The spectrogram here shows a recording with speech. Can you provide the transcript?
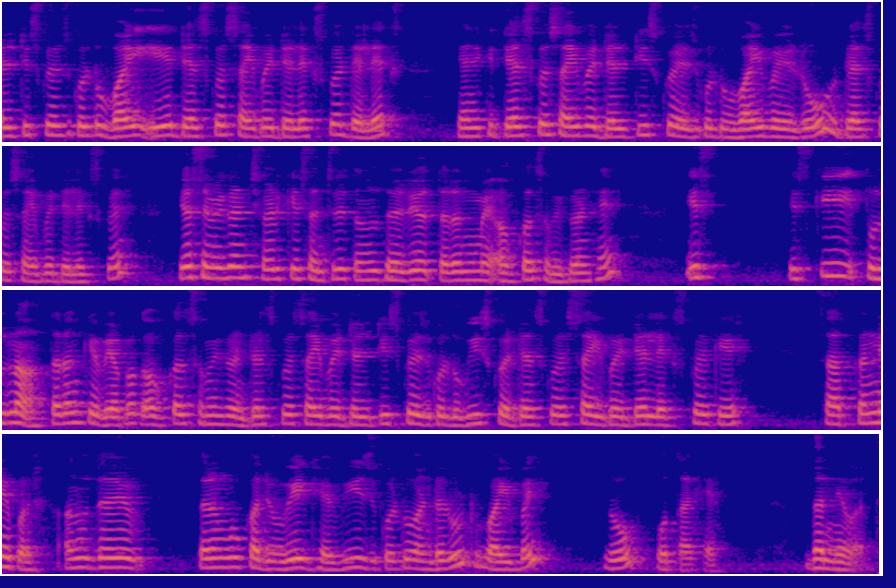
del t square is equal to y a del square psi by del x square del x यानी कि del square psi by del t square is equal to Y by rho del square psi by del x square यह समीकरण छड़ के संचरित अनुदैर्ध्य तरंग में अवकल समीकरण है। इस इसकी तुलना तरंग के व्यापक अवकल समीकरण del square psi by del t square equal to V square del square psi by del x square के साथ करने पर अनुदैर्ध्य तरंगों का जो वेग है V is equal to under root Y by rho होता है। धन्यवाद।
